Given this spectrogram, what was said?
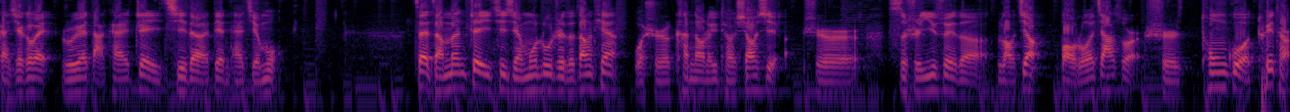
感谢各位如约打开这一期的电台节目。在咱们这一期节目录制的当天，我是看到了一条消息，是四十一岁的老将保罗·加索尔是通过 Twitter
